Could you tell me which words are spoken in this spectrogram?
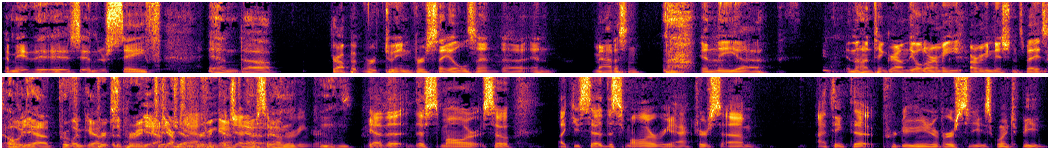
I mean, it's and they're safe, and uh, Drop it between Versailles and uh, and Madison in the uh, in the hunting ground, the old army army munitions base. oh yeah, proving What, grounds. the proving Jefferson Yeah, proving the ground. Jefferson Yeah. Proving Grounds. Yeah, the the smaller. So, like you said, the smaller reactors. Um, I think that Purdue University is going to be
